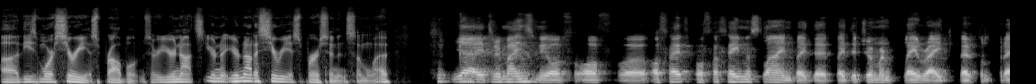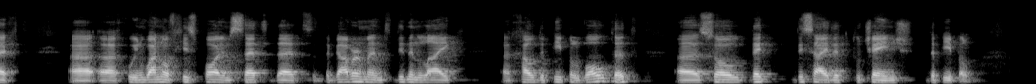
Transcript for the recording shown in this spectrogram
uh, these more serious problems or you're not you're not you're not a serious person in some way. Yeah, it reminds me of of uh, of, of a famous line by the by the German playwright Bertolt Brecht, who in one of his poems said that the government didn't like uh, how the people voted, uh, so they decided to change the people.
